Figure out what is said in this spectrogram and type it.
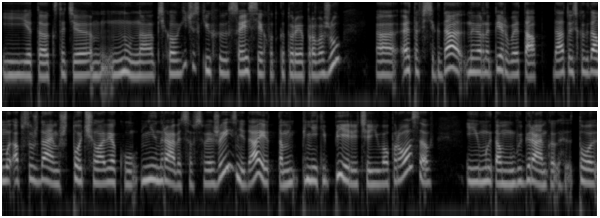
И это, кстати, ну, на психологических э, сессиях, вот, которые я провожу, а, это всегда, наверное, первый этап, да, то есть когда мы обсуждаем, что человеку не нравится в своей жизни, да, и там некий перечень вопросов, и мы там выбираем то,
